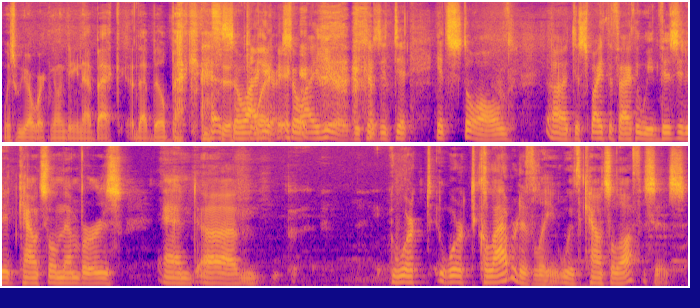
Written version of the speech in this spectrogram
which we are working on getting that back, that bill back into so play. I hear, so I hear because it did, it stalled, uh, despite the fact that we visited council members and um, worked worked collaboratively with council offices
